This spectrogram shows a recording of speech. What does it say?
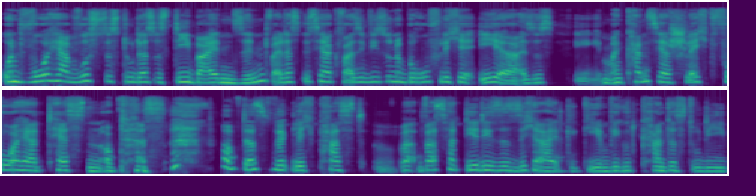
Und woher wusstest du, dass es die beiden sind? Weil das ist ja quasi wie so eine berufliche Ehe. Also es, man kann es ja schlecht vorher testen, ob das, ob das wirklich passt. Was hat dir diese Sicherheit gegeben? Wie gut kanntest du die?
